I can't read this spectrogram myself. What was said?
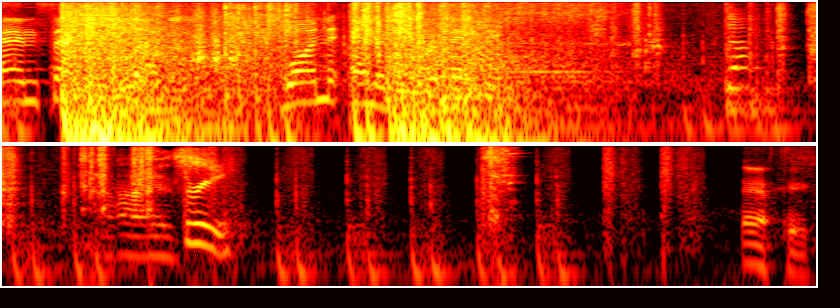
Ten seconds left. One enemy remaining. Three. Epic.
